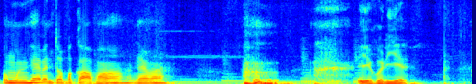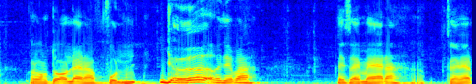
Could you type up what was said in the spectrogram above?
พวกมึงแค่เป็นตัวประกอบพอเข้าใจปะอีกคนดีระวังตัวเอาได้นะครับฝุ่นเยอะเข้าใจปะไม่ใส่แมสนะใส่แมส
